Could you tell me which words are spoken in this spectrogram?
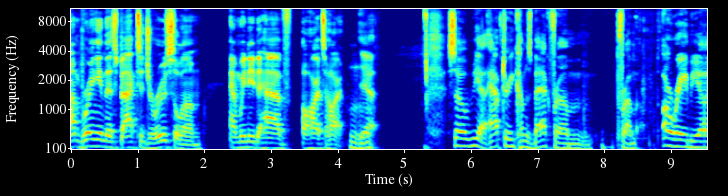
I'm bringing this back to Jerusalem, and we need to have a heart to heart. Mm-hmm. Yeah. So yeah, after he comes back from from Arabia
